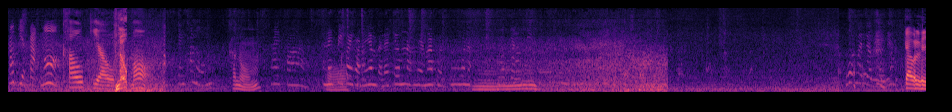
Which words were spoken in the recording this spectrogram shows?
ข้าวเกรียบปากหม้อ ข้าวเกี๊ยวปากหม้อ เป็นขนม ขนม ใช่ค่ะ อันนี้ปีกไปก่อนนะยำแต่ละเติมน้ำเลยมาเปิดตู้ เกาหลี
